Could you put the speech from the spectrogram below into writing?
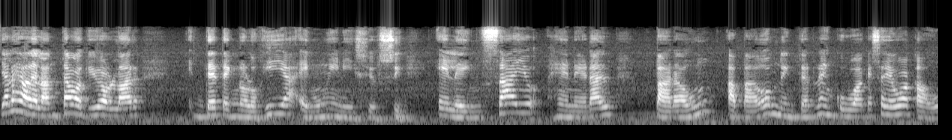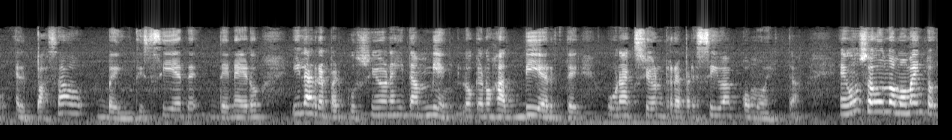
Ya les adelantaba que iba a hablar de tecnología en un inicio, sí, el ensayo general para un apagón de Internet en Cuba que se llevó a cabo el pasado 27 de enero y las repercusiones y también lo que nos advierte una acción represiva como esta. En un segundo momento,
